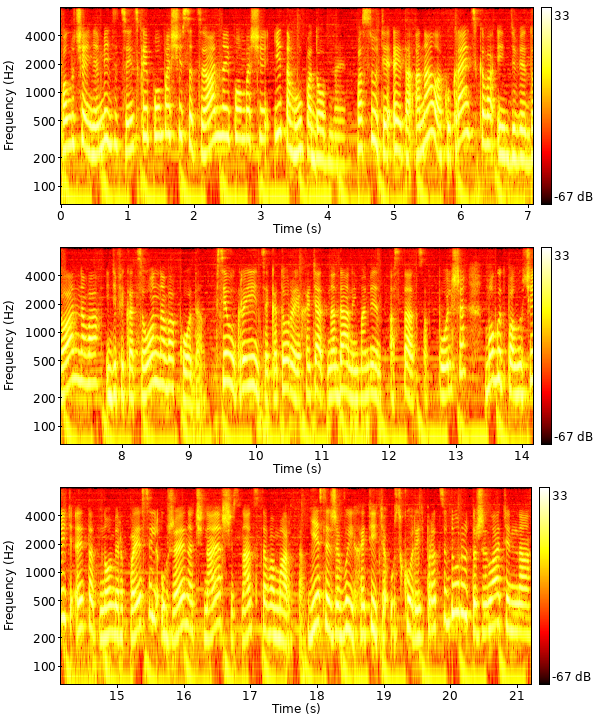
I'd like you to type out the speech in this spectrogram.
получения медицинской помощи, социальной помощи и тому подобное. По сути, это аналог украинского индивидуального идентификационного кода. Все украинцы, которые хотят на данный момент остаться в Польше, могут получить этот номер PESEL уже начиная с 16 марта. Если же вы хотите ускорить процедуру, то желательно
